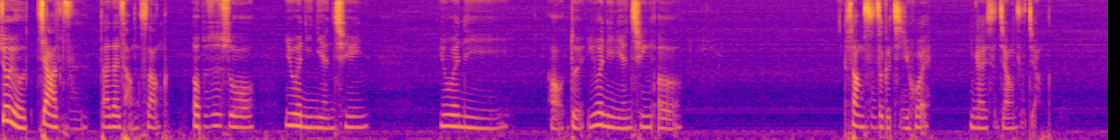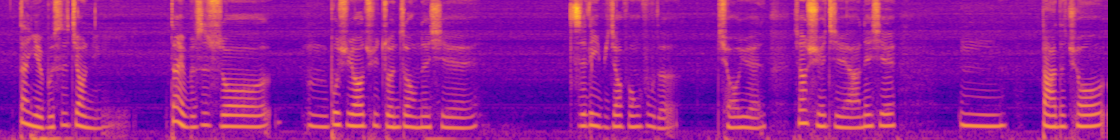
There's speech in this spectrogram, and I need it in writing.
就有价值待在场上，而不是说因为你年轻，因为你好对，因为你年轻而丧失这个机会，应该是这样子讲。但也不是叫你，但也不是说。嗯，不需要去尊重那些资历比较丰富的球员，像学姐啊那些，嗯，打的球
